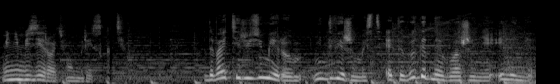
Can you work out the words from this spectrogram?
минимизировать вам риск. Давайте резюмируем. Недвижимость – это выгодное вложение или нет?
